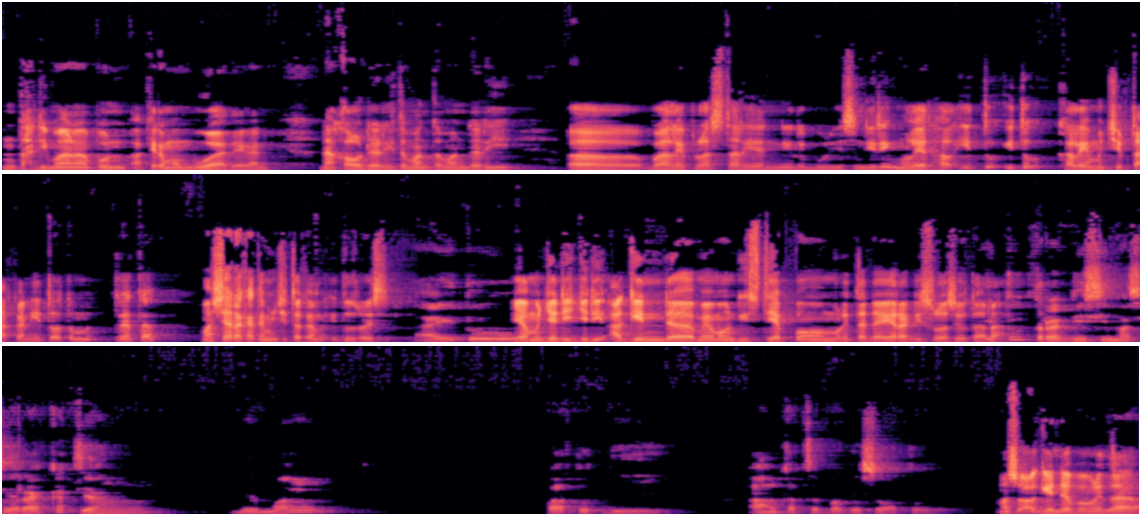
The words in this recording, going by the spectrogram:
entah di mana pun akhirnya membuat ya kan. Nah kalau dari teman-teman dari uh, Balai Pelestarian Nilai Budaya sendiri melihat hal itu, itu kalian menciptakan itu atau ternyata masyarakat yang menciptakan itu nah, itu yang menjadi jadi agenda memang di setiap pemerintah daerah di Sulawesi Utara itu tradisi masyarakat yang memang patut diangkat sebagai suatu masuk agenda pemerintah. Ya,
